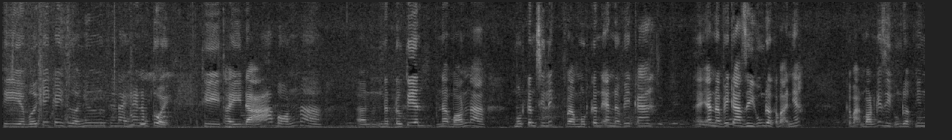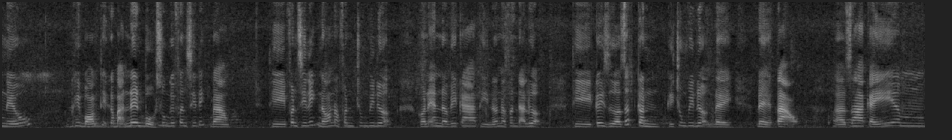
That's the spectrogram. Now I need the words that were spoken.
Thì với cái cây dừa như thế này 2 năm tuổi thì thầy đã bón là đợt đầu tiên là bón là một cân silic và một cân NPK Đấy, NPK gì cũng được các bạn nhé. Các bạn bón cái gì cũng được nhưng nếu khi bón thì các bạn nên bổ sung cái phân silic vào. Thì phân silic nó là phân trung vi lượng còn NPK thì nó là phân đa lượng. Thì cây dừa rất cần cái trung vi lượng để để tạo à, ra cái um,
